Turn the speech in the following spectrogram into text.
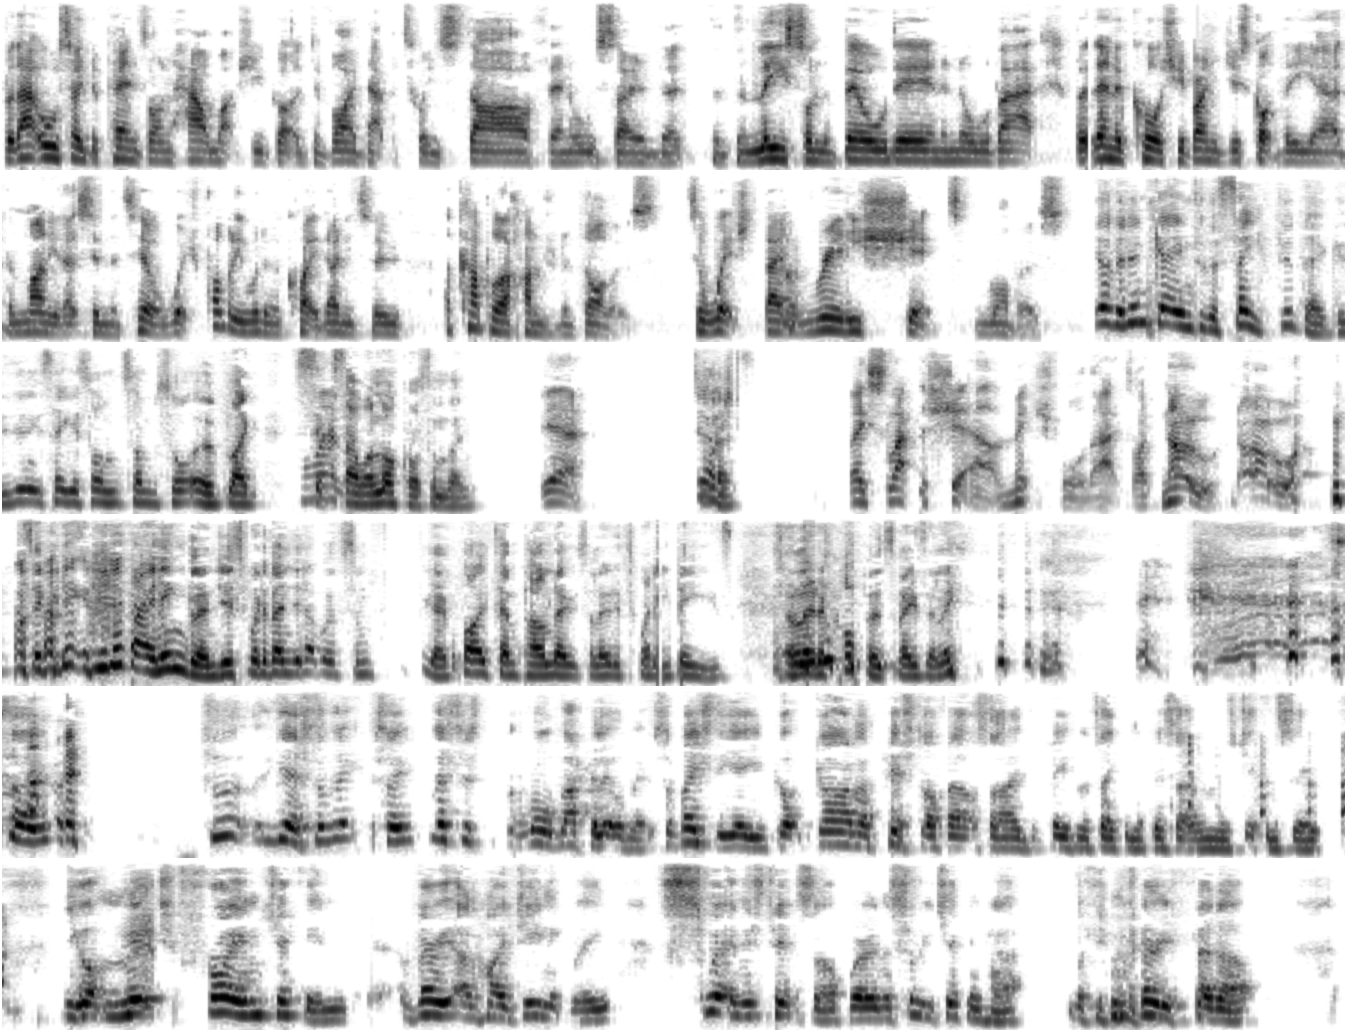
but that also depends on how much you've got to divide that between staff, then also the, the, the lease on the building and all that. But then, of course, you've only just got the uh, the money that's in the till, which probably would have equated only to a couple of hundred of dollars. To which they are really shit robbers. Yeah, they didn't get into the safe, did they? Because didn't say it's on some sort of like six-hour lock or something. Yeah. To Yeah. they slapped the shit out of Mitch for that. It's like, no, no. So if you, did, if you did that in England, you just would have ended up with some, you know, five, ten pound notes, a load of twenty b's, and a load of coppers, basically. so, so yeah, so they, so let's just roll back a little bit. So basically, yeah, you've got Garner pissed off outside. The people are taking the piss out of him in his chicken suit. You got Mitch frying chicken very unhygienically, sweating his tits off, wearing a silly chicken hat, looking very fed up.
